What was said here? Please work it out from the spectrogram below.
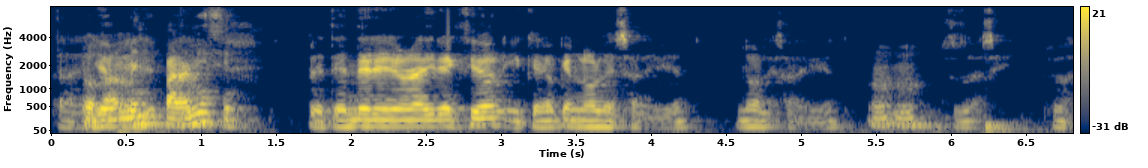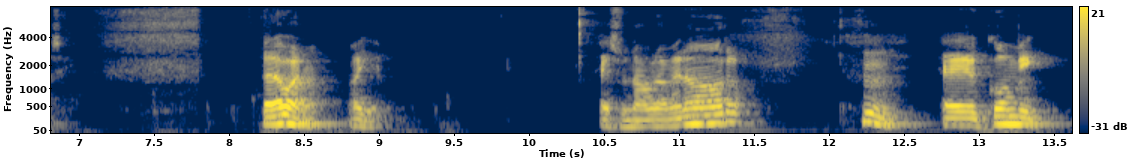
O sea, yo- Totalmente, para mí sí. pretenden ir en una dirección y creo que no les sale bien. No les sale bien. Eso es así. Eso es así. Pero bueno, oye. Es una obra menor. Hmm. El cómic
